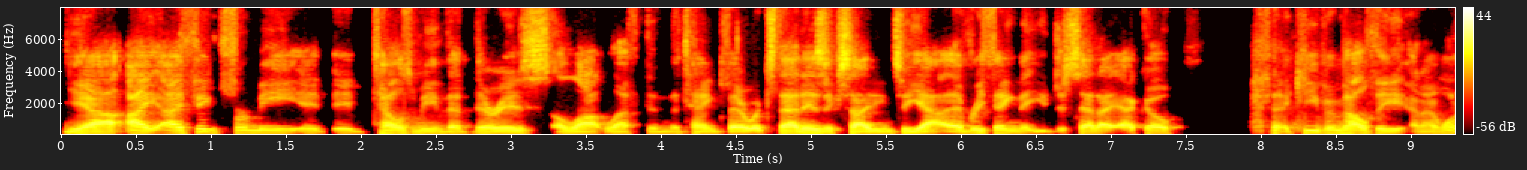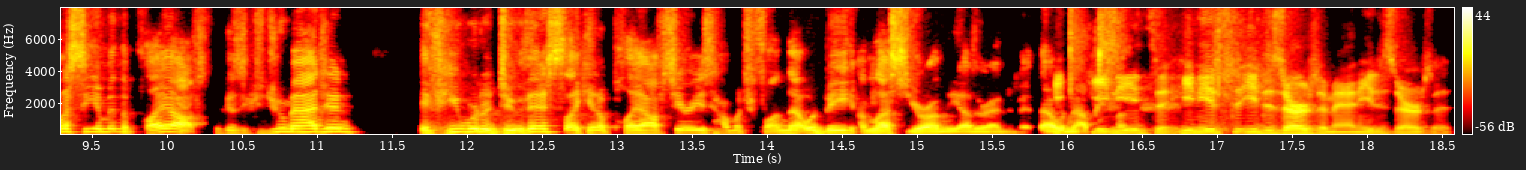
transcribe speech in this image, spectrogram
Yeah, I, I think for me, it, it tells me that there is a lot left in the tank there, which that is exciting. So, yeah, everything that you just said, I echo. Keep him healthy. And I want to see him in the playoffs because could you imagine if he were to do this like in a playoff series, how much fun that would be? Unless you're on the other end of it. That would he, not be He needs it. He needs to, he deserves it, man. He deserves it.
